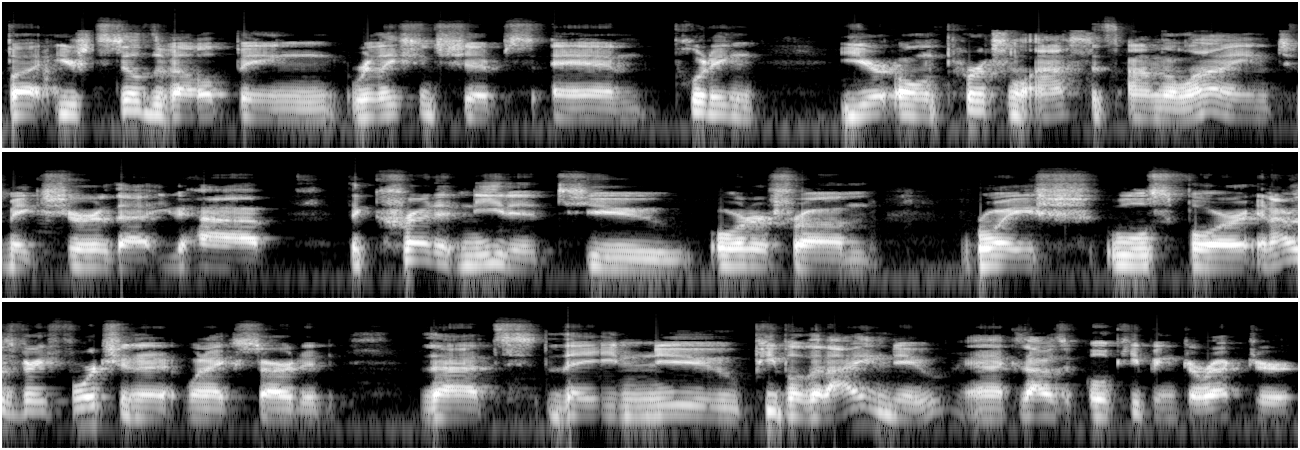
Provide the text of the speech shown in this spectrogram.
But you're still developing relationships and putting your own personal assets on the line to make sure that you have the credit needed to order from Reusch, Uhlsport. And I was very fortunate when I started that they knew people that I knew because uh, I was a goalkeeping director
